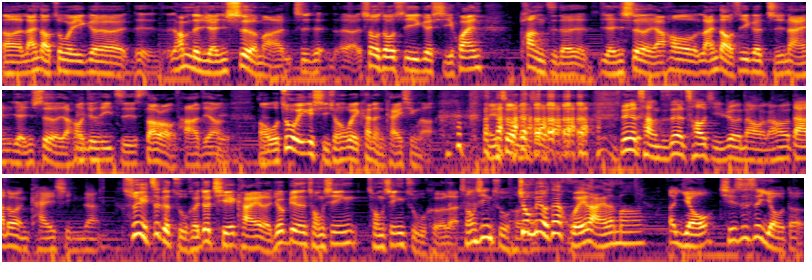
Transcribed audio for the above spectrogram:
呃，蓝岛作为一个呃他们的人设嘛，是呃瘦瘦是一个喜欢。胖子的人设，然后蓝岛是一个直男人设，然后就是一直骚扰他这样。啊，我作为一个喜熊，我也看得很开心啦。没 错没错，那个场子真的超级热闹，然后大家都很开心这样。所以这个组合就切开了，就变成重新重新组合了。重新组合就没有再回来了吗？呃，有，其实是有的。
